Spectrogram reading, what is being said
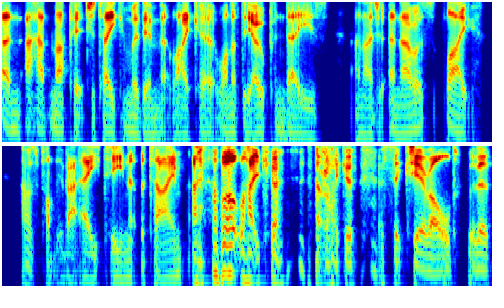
and I had my picture taken with him at like uh, one of the open days and I and I was like I was probably about 18 at the time. I looked like a like a, a six year old with a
